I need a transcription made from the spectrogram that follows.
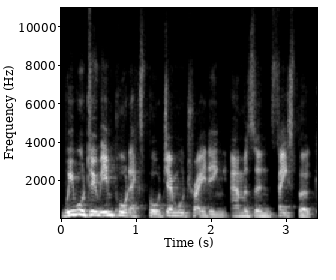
we will do import, export, general trading, Amazon, Facebook.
